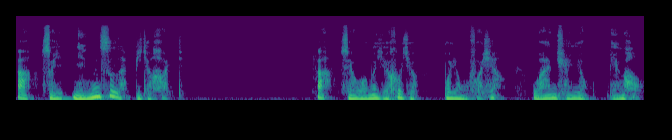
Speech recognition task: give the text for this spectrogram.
啊，所以名字比较好一点，啊，所以我们以后就不用佛像，完全用名号，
